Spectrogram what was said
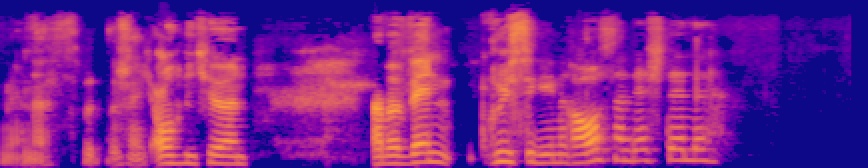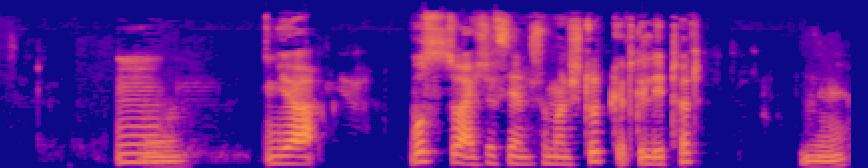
ja, das wird wahrscheinlich auch nicht hören. Aber wenn, Grüße gehen raus an der Stelle. Mm, ja. ja. Wusstest du eigentlich, dass er schon mal in Stuttgart gelebt hat? Nee.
